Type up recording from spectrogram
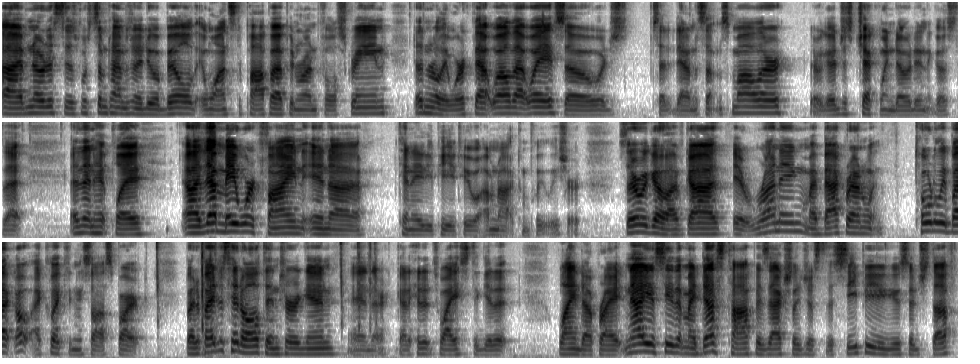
I've noticed is sometimes when I do a build, it wants to pop up and run full screen. Doesn't really work that well that way, so just set it down to something smaller. There we go. Just check windowed and it goes to that. And then hit play. Uh, that may work fine in uh, 1080p too. I'm not completely sure. So there we go. I've got it running. My background went totally black. Oh, I clicked and you saw a spark. But if I just hit Alt Enter again, and there, got to hit it twice to get it lined up right. Now you see that my desktop is actually just the CPU usage stuff,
